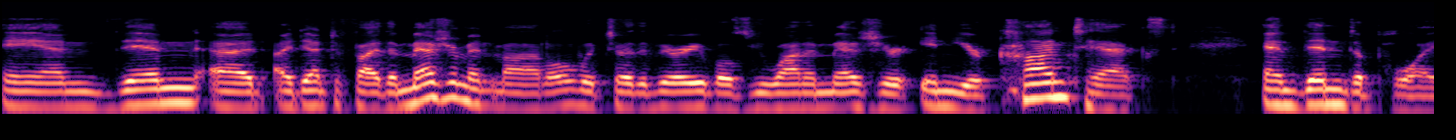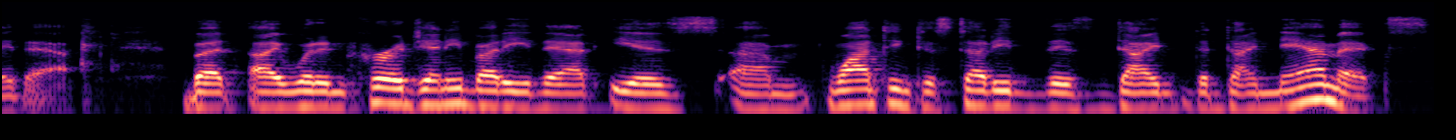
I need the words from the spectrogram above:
and then uh, identify the measurement model, which are the variables you want to measure in your context, and then deploy that but I would encourage anybody that is um, wanting to study this dy- the dynamics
